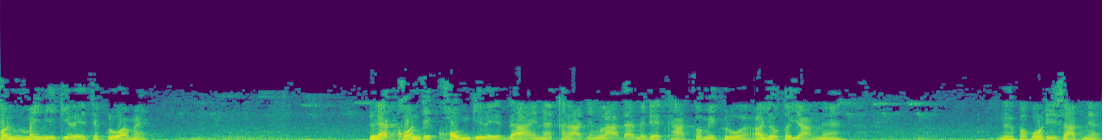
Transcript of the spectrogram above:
คนไม่มีกิเลสจะกลัวไหมและคนที่ข่มกิเลสได้นะ ขนาดยังละได้ไม่เด็ดขาดก็ไม่กลัว เอายกตัวอย่างนะเรือพระโพธิสัตว์เนี่ย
